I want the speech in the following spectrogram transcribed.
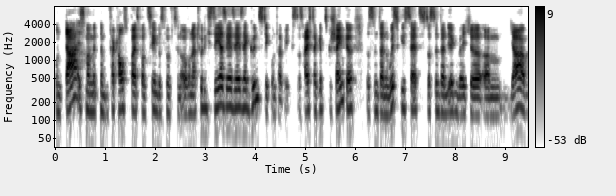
Und da ist man mit einem Verkaufspreis von 10 bis 15 Euro natürlich sehr, sehr, sehr, sehr günstig unterwegs. Das heißt, da gibt's Geschenke, das sind dann Whisky-Sets, das sind dann irgendwelche, ähm, ja,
